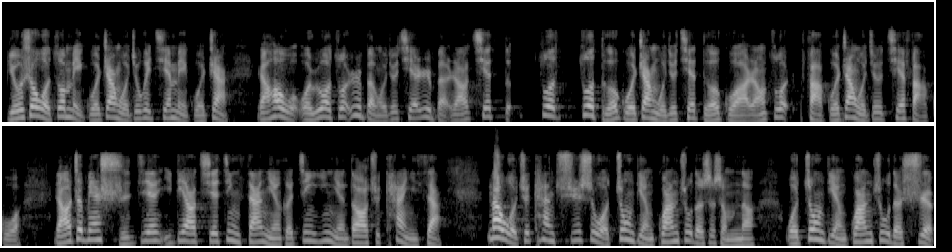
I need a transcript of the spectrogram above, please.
比如说我做美国站，我就会切美国站，然后我我如果做日本，我就切日本，然后切德。做做德国站我就切德国，然后做法国站我就切法国，然后这边时间一定要切近三年和近一年都要去看一下。那我去看趋势，我重点关注的是什么呢？我重点关注的是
